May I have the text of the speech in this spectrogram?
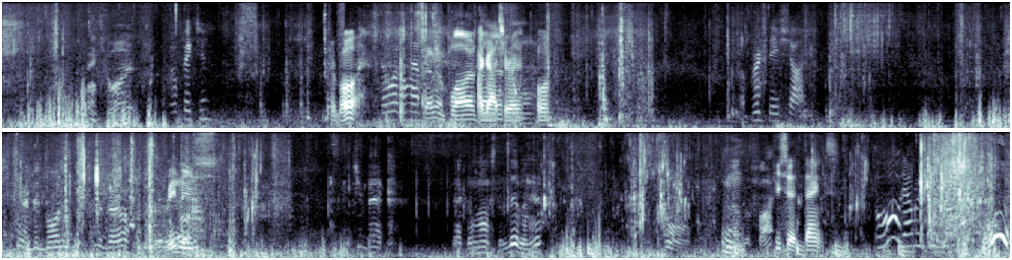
Thanks, boy. No picture? Good boy. No, I don't have Having a, a. I got you right. Hold on. a birthday shot. Here, big boy. Good girl. Release. Let's get you back, back amongst the living here. Oh, mm. number five. He said thanks. Oh, that was good. Woo!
